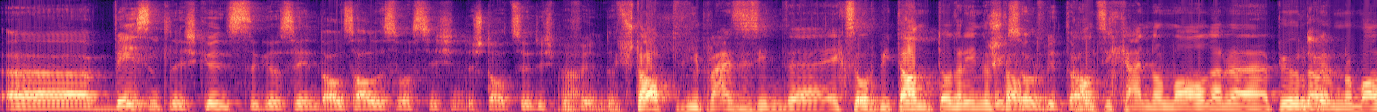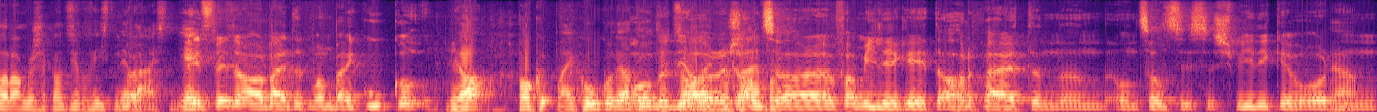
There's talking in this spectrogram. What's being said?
äh, wesentlich günstiger sind als alles, was sich in der Stadt Zürich Die befindet. Stadt, die Preise sind äh, exorbitant, oder in der Stadt. Exorbitant. Kann sich kein normaler äh, Bürger, Nein. normaler Angestellter kann sich das nicht mehr leisten. Jetzt, Entweder arbeitet man bei Google ja, bei Google, ja, die oder die ja scheinbar- ganze Familie geht arbeiten und, und sonst ist es schwierig geworden,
